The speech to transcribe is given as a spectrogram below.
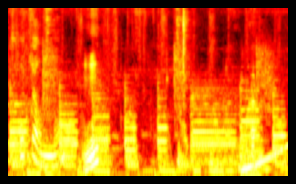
터지 않나? 응? 음?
